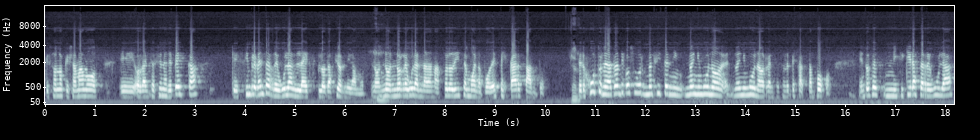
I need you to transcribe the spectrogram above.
que son lo que llamamos eh, organizaciones de pesca, que simplemente regulan la explotación, digamos, no, no, no regulan nada más, solo dicen, bueno, podés pescar tanto. Pero justo en el Atlántico Sur no existe ni, no hay ninguno, no hay ninguna organización de pesca tampoco. Entonces ni siquiera se regula,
